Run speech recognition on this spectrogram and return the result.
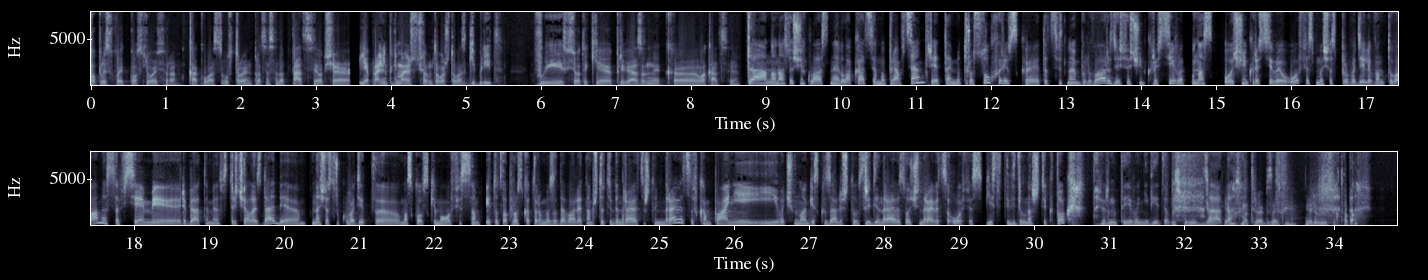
Что происходит после оффера? Как у вас устроен процесс адаптации? Вообще, я правильно понимаю, что с учетом того, что у вас гибрид, вы все-таки привязаны к локации. Да, но у нас очень классная локация. Мы прям в центре. Это метро Сухаревская, это Цветной бульвар. Здесь очень красиво. У нас очень красивый офис. Мы сейчас проводили вантуваны со всеми ребятами. Встречалась Даби. Она сейчас руководит э, московским офисом. И тот вопрос, который мы задавали, там, что тебе нравится, что не нравится в компании. И очень многие сказали, что среди нравится, очень нравится офис. Если ты видел наш ТикТок, наверное, ты его не видел. Еще не видел. А, я там... посмотрю обязательно. Я люблю ТикТок.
